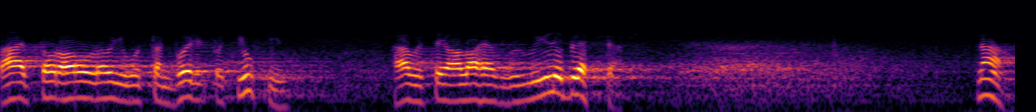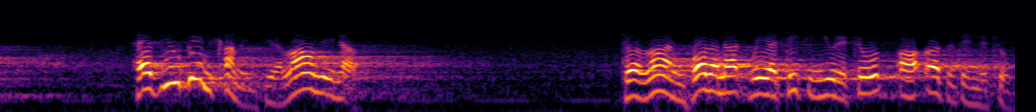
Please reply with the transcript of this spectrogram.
I thought all of you was converted, but you few. I would say Allah has really blessed us. Now, have you been coming here long enough to learn whether or not we are teaching you the truth or other than the truth?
